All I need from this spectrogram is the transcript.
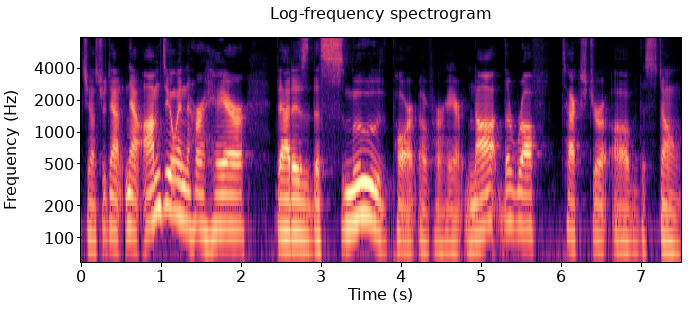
Gesture down. Now I'm doing her hair that is the smooth part of her hair, not the rough texture of the stone.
